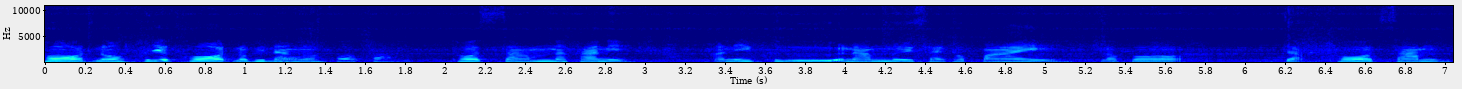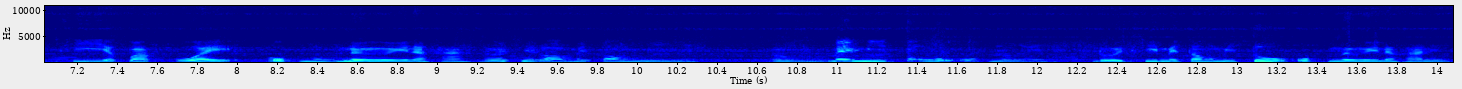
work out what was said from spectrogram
ทอดเนาะเขาเรียกทอดเนาะพี่นางเนาะทอดซ้ทอดซ้ำนะคะนี่ อันนี้คือน้ำเนยใส่เข้าไป แล้วก็จะทอดซ้ำที่เรียกว่ากล้วยอบเนยนะคะำโดยที่เราไม่ต้องมีอืมไม่มีตู้อบเนย โดยที่ไม่ต้องมีตู้อบเนยนะคะนี่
